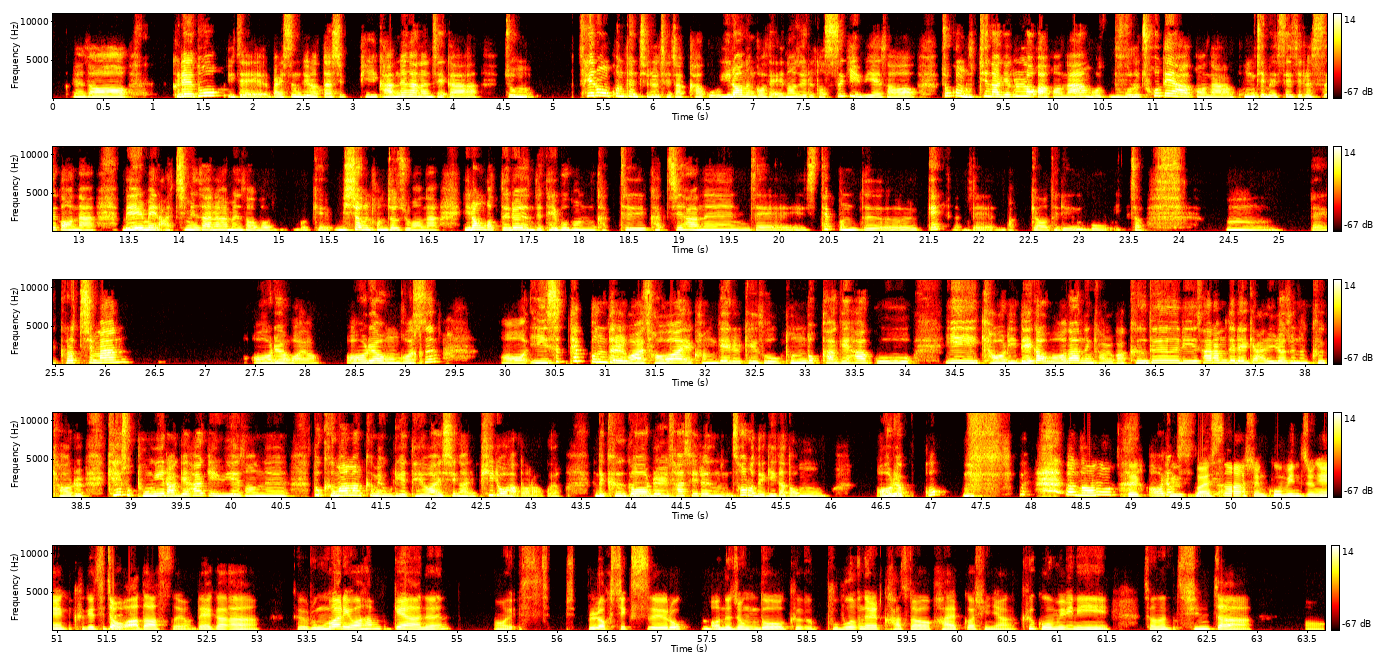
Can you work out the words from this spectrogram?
그래서, 그래도 이제 말씀드렸다시피 가능한 한 제가 좀 새로운 콘텐츠를 제작하고 이러는 것에 에너지를 더 쓰기 위해서 조금 루틴하게 흘러가거나 뭐 누구를 초대하거나 공지 메시지를 쓰거나 매일매일 아침 인사를 하면서 뭐, 뭐 이렇게 미션을 던져주거나 이런 것들은 이제 대부분 같이 같이 하는 이제 스태프분들께 이제 맡겨드리고 있죠. 음, 네. 그렇지만 어려워요. 어려운 것은 어, 이 스태프분들과 저와의 관계를 계속 돈독하게 하고, 이 결이 내가 원하는 결과, 그들이 사람들에게 알려주는 그 결을 계속 동일하게 하기 위해서는 또 그만큼의 우리의 대화의 시간이 필요하더라고요. 근데 그거를 네. 사실은 서로 내기가 너무 어렵고, 너무 근데 그 어렵습니다. 말씀하신 고민 중에 그게 진짜 네. 와닿았어요. 내가 그 룩마리와 함께하는 어, 블럭식스로 음. 어느 정도 그 부분을 가져갈 것이냐. 그 고민이 저는 진짜 어,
